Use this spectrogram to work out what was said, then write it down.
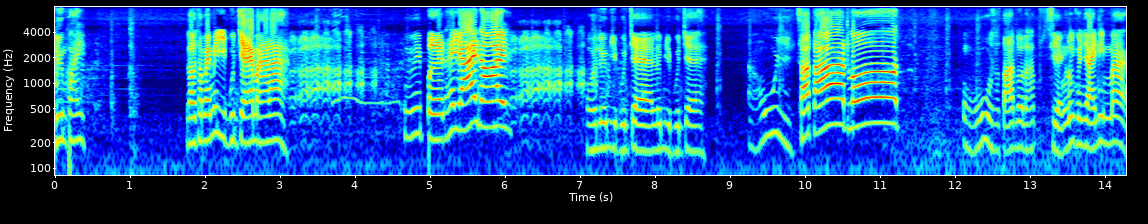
ลืมไป เราทำไมไม่หยิบกุญแจมาล่ะเฮ้ยเปิดให้ย้ายหน่อยโอ้ยลืมหยิบกุญแจ ลืมหยิบกุญแจเอ้าอุ้ยสตาร์ทรถโอ้โหสตาร์ทรถแล้วครับ เสียงรถคุณยายนิ่มมาก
